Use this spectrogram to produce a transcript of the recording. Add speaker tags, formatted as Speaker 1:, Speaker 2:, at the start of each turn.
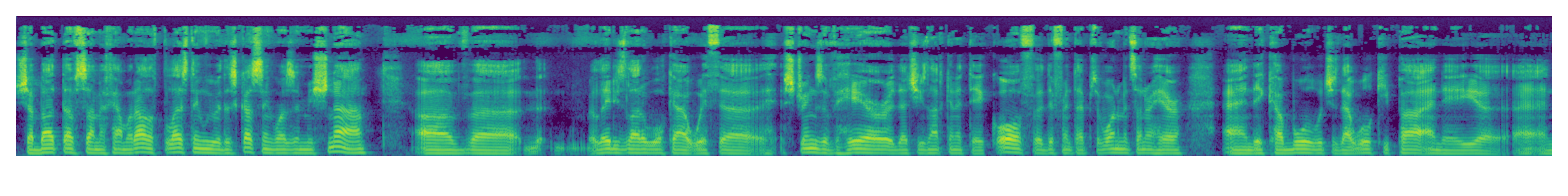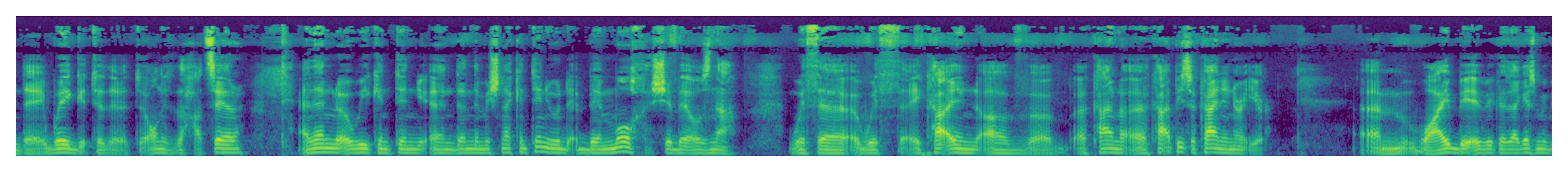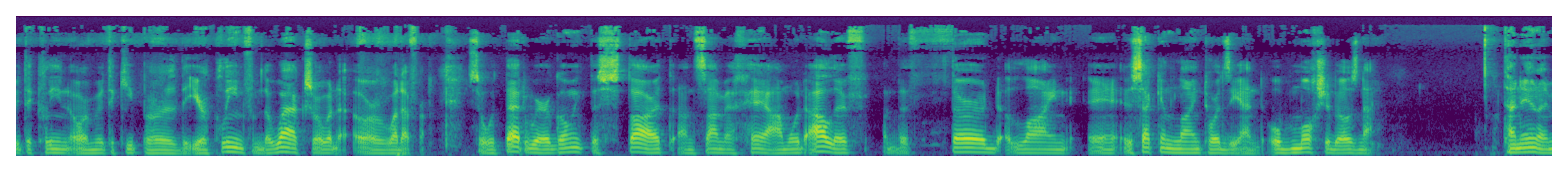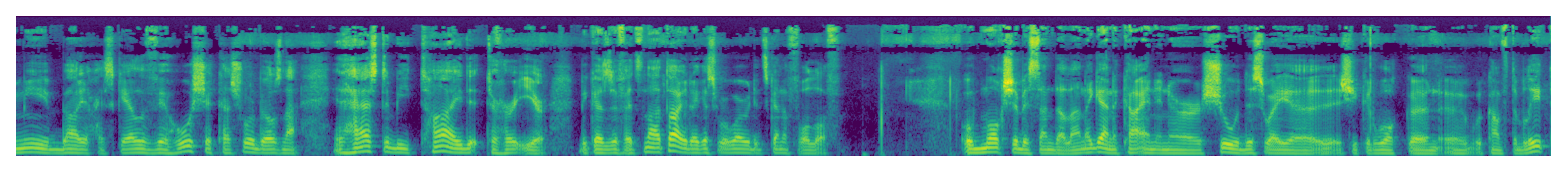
Speaker 1: Shabbat Tav Samech Amud The last thing we were discussing was a Mishnah of uh, a lady's allowed to walk out with uh, strings of hair that she's not going to take off, uh, different types of ornaments on her hair, and a kabul, which is that wool kippah, and a uh, and a wig to the to only to the hatzer. And then we continue, and then the Mishnah continued bemoch shebeozna with uh, with a cotton of uh, a, cotton, a piece of cotton in her ear. Um, why? Because I guess maybe to clean or maybe to keep her the ear clean from the wax or what or whatever. So with that, we're going to start on Samech He Amud Aleph, the third line, uh, the second line towards the end. Ubmoch shebeozna. It has to be tied to her ear because if it's not tied, I guess we're worried it's going to fall off. And again, a cotton in her shoe, this way uh, she could walk uh, uh, comfortably. It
